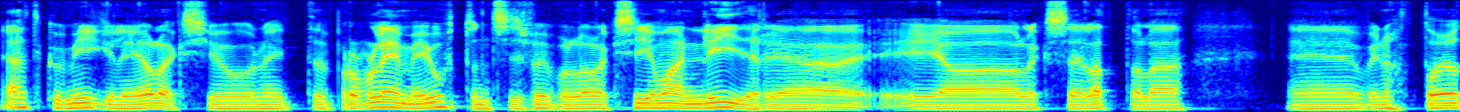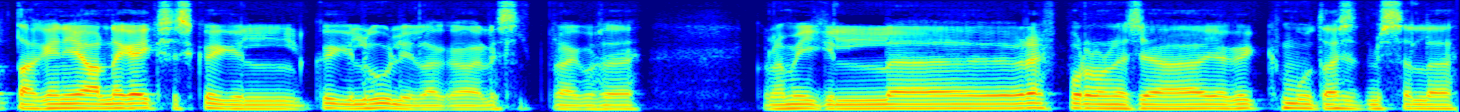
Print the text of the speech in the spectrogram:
Jah, et kui Miigil ei oleks ju neid probleeme juhtunud, siis võib-olla oleks siiamaani liider ja, ja oleks see Latvala eh, või noh, Toyota geniaalne käik siis kõigil, kõigil huulil, aga lihtsalt praegu see, kuna Miigil eh, rehv purunes ja, ja kõik muud asjad, mis selle,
